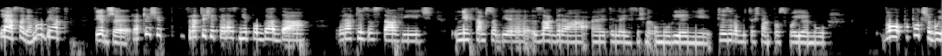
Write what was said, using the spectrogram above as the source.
Ja stawiam obiad, wiem, że raczej się, raczej się teraz nie pogada, raczej zostawić, niech tam sobie zagra, e, tyle jesteśmy umówieni, czy zrobi coś tam po swojemu, bo potrzebuję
